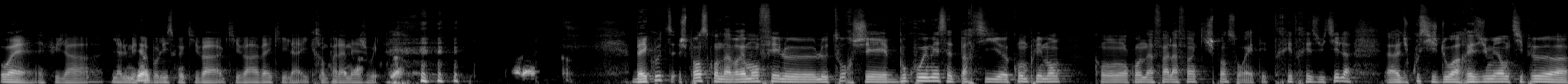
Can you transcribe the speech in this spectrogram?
Ouais, et puis il a, il a le métabolisme qui va, qui va avec, il, a, il craint pas la neige, oui. bah écoute, je pense qu'on a vraiment fait le, tour. J'ai beaucoup aimé cette partie complément qu'on a fait à la fin qui, je pense, aurait été très très utile. Euh, du coup, si je dois résumer un petit peu euh,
